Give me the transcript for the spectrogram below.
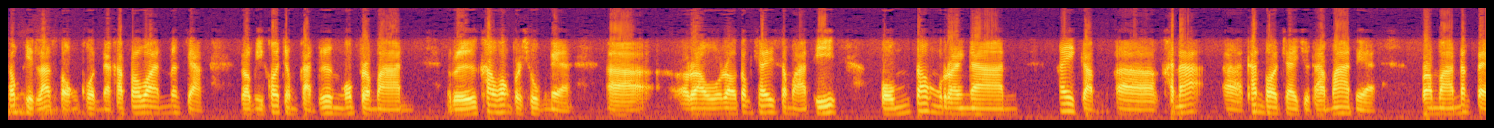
ท้องถิ่นละสองคนนะครับ เพราะว่าเนื่องจากเรามีข้อจำกัดเรื่องงบประมาณ หรือเข้าห้องประชุมเนี่ยเราเราต้องใช้สมาธิ ผมต้องรายงานให้กับคณะท่านพอใจจุธามาศเนี่ยประมาณตั้งแต่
